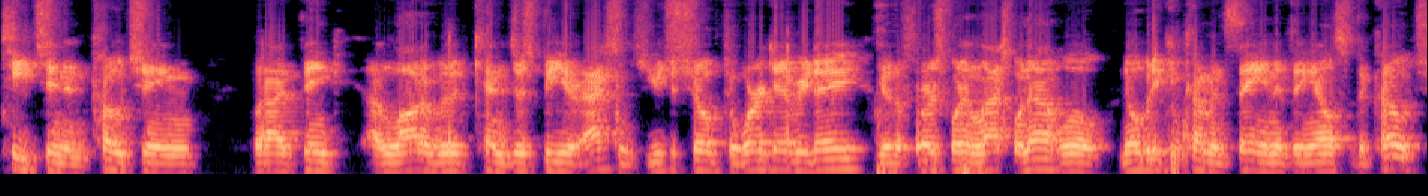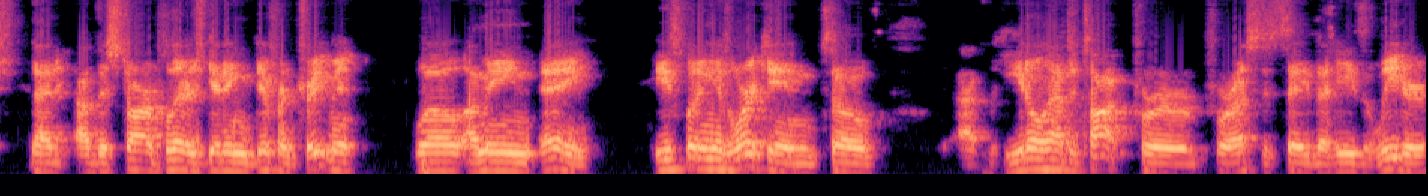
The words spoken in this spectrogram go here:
teaching and coaching but I think a lot of it can just be your actions. You just show up to work every day. You're the first one and last one out. Well, nobody can come and say anything else to the coach that the star player is getting different treatment. Well, I mean, hey, he's putting his work in, so uh, you don't have to talk for for us to say that he's a leader.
